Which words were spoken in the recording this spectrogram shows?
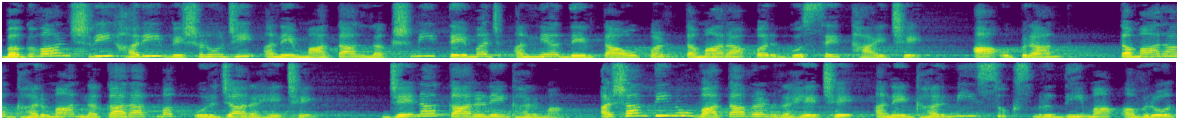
ભગવાન શ્રી હરિ વિષ્ણુજી અને માતા લક્ષ્મી તેમજ અન્ય દેવતાઓ પણ તમારા પર ગુસ્સે થાય છે. આ ઉપરાંત, તમારા ઘરમાં નકારાત્મક ઊર્જા રહે છે. જેના કારણે ઘરમાં અશાંતિનું વાતાવરણ રહે છે અને ઘરની સુખ સમૃદ્ધિમાં અવરોધ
